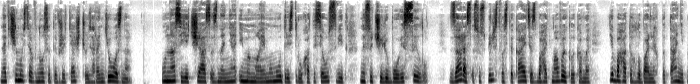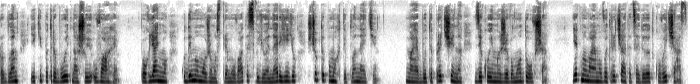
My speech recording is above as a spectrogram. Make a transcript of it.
навчимося вносити в життя щось грандіозне. У нас є час, знання, і ми маємо мудрість рухатися у світ, несучи любові силу. Зараз суспільство стикається з багатьма викликами, є багато глобальних питань і проблем, які потребують нашої уваги. Погляньмо, куди ми можемо спрямувати свою енергію, щоб допомогти планеті. Має бути причина, з якої ми живемо довше. Як ми маємо витрачати цей додатковий час?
